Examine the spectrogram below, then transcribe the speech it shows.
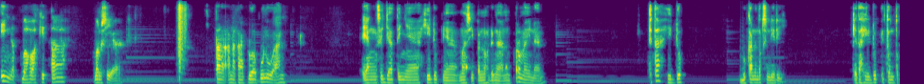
ingat bahwa kita manusia. Kita anak-anak 20-an yang sejatinya hidupnya masih penuh dengan permainan kita hidup bukan untuk sendiri. Kita hidup itu untuk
